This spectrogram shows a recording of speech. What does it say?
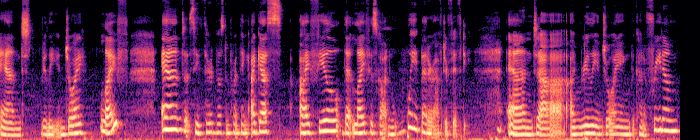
and really enjoy life. And let's see, third most important thing, I guess I feel that life has gotten way better after 50. And uh, I'm really enjoying the kind of freedom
